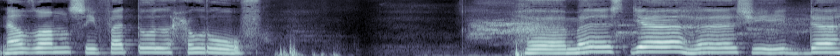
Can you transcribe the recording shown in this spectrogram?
نظم صفة الحروف. همس جاه شدة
